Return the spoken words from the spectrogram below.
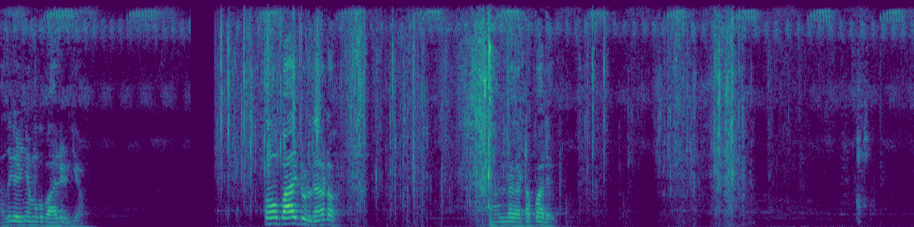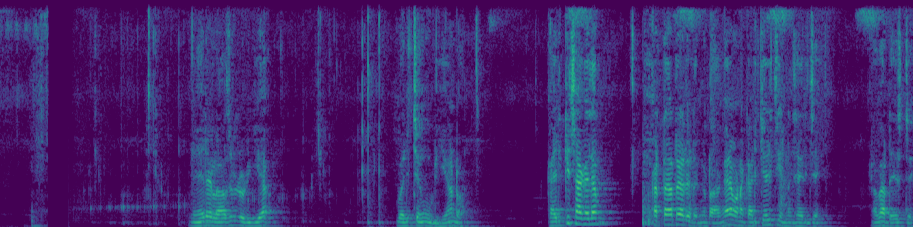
അത് കഴിഞ്ഞ് നമുക്ക് പാലൊഴിക്കാം അപ്പോൾ പാലിട്ട് കൊടുക്കാം കേട്ടോ. നല്ല കട്ടപ്പാൽ നേരെ ഗ്ലാസ്സിലോട്ട് ഒഴിക്കുക. വലിച്ചങ്ങ് കുടിക്കുക കേട്ടോ. കരിക്ക് ശകലം കട്ടാട്ടായിട്ട് ഇടും കേട്ടോ. അങ്ങനെ വേണം. കടിച്ചടിച്ച് തന്നെ ശരിച്ചേ അതാ ടേസ്റ്റ്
